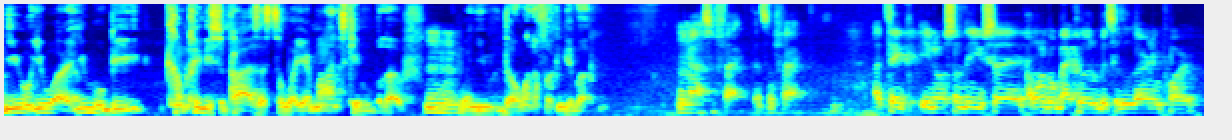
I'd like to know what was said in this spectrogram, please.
you, you are you will be completely surprised as to what your mind is capable of mm-hmm. when you don't want to fucking give up. Mm, That's a fact. That's a fact. I think you know something you said. I want to go back a little bit to the learning part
